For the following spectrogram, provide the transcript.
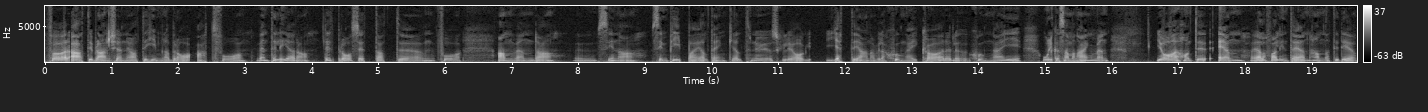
för att ibland känner jag att det är himla bra att få ventilera. Det är ett bra sätt att eh, få använda eh, sina, sin pipa helt enkelt. Nu skulle jag jättegärna vilja sjunga i kör eller sjunga i olika sammanhang men jag har inte än, i alla fall inte än, hamnat i det,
